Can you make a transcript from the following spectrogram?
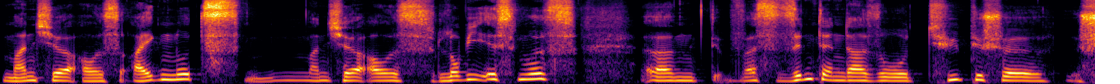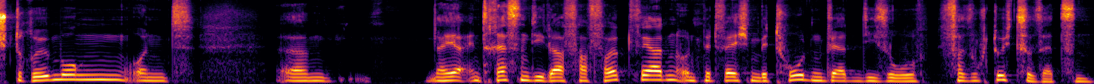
manche aus Eigennutz, manche aus Lobbyismus. Ähm, was sind denn da so typische Strömungen und ähm, naja, Interessen, die da verfolgt werden und mit welchen Methoden werden die so versucht durchzusetzen?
